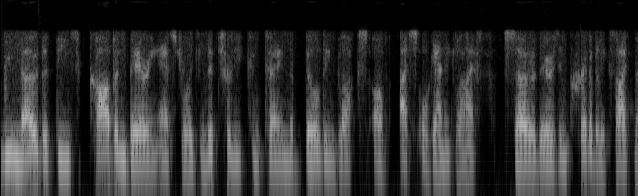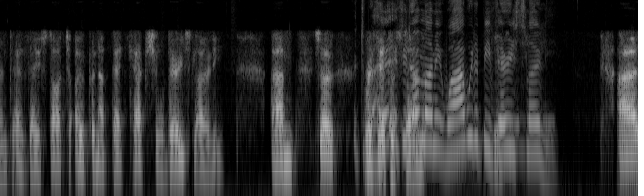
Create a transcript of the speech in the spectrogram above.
we know that these carbon bearing asteroids literally contain the building blocks of us organic life. So there is incredible excitement as they start to open up that capsule very slowly. Um, so Rosetta If you don't mind me, why would it be very slowly? Uh,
